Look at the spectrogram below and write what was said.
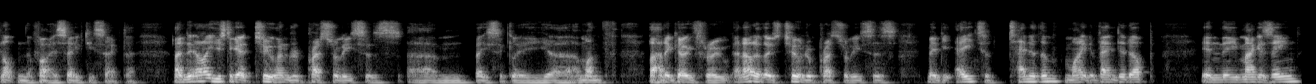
not in the fire safety sector. And I used to get 200 press releases, um, basically uh, a month that I had to go through. And out of those 200 press releases, maybe eight or 10 of them might have ended up in the magazine.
